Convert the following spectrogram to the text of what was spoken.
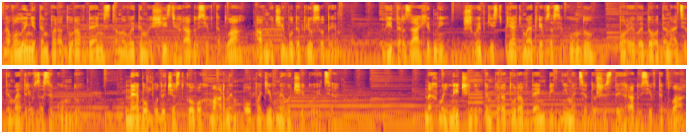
На Волині температура в день становитиме 6 градусів тепла, а вночі буде плюс 1. Вітер західний, швидкість 5 метрів за секунду, пориви до 11 метрів за секунду. Небо буде частково хмарним, опадів не очікується. На Хмельниччині температура в день підніметься до 6 градусів тепла,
